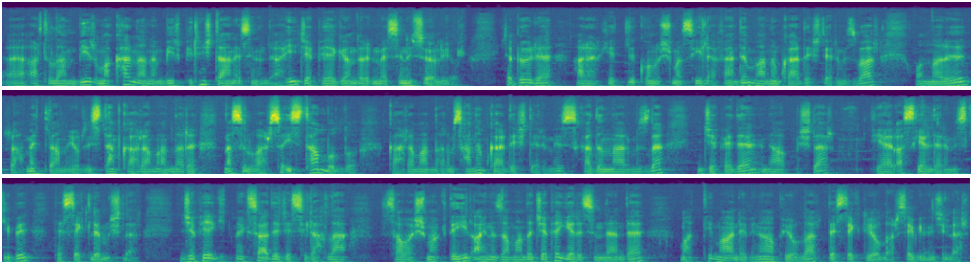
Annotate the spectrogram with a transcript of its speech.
e, artılan bir makarnanın bir pirinç tanesinin dahi cepheye gönderilmesini söylüyor. İşte böyle hareketli konuşmasıyla efendim hanım kardeşlerimiz var. Onları rahmetle anıyoruz. İslam kahramanları nasıl varsa İstanbullu kahramanlarımız, hanım kardeşlerimiz, kadınlarımız da cephede ne yapmışlar? diğer askerlerimiz gibi desteklemişler. Cepheye gitmek sadece silahla savaşmak değil aynı zamanda cephe gerisinden de maddi manevi ne yapıyorlar? Destekliyorlar sevgiliciler.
